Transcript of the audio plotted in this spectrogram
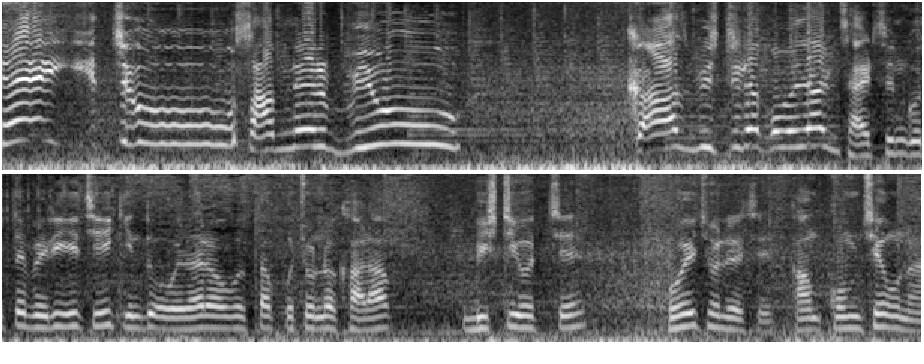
নেই কিছু। সামনের ভিউ কাজ বৃষ্টিটা কমে যাক। সাইড সিন করতে বেরিয়েছি, কিন্তু ওয়েদারের অবস্থা প্রচণ্ড খারাপ। বৃষ্টি হচ্ছে, হয়ে চলেছে। কাম কমছেও না।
